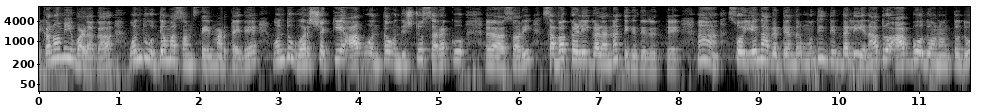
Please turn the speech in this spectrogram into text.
ಎಕನಾಮಿ ಒಳಗ ಒಂದು ಉದ್ಯಮ ಸಂಸ್ಥೆ ಏನು ಮಾಡ್ತಾ ಇದೆ? ಒಂದು ವರ್ಷಕ್ಕೆ ಆಗುವಂಥ ಒಂದಿಷ್ಟು ಸರಕು ಸಾರಿ ಸವಕಳಿಗಳನ್ನು ತೆಗೆದಿರುತ್ತೆ. ಹಾಂ ಸೊ ಏನಾಗುತ್ತೆ ಅಂದರೆ ಮುಂದಿನ ದಿನದಲ್ಲಿ ಏನಾದರೂ ಆಗ್ಬೋದು ಅನ್ನೋಂಥದ್ದು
